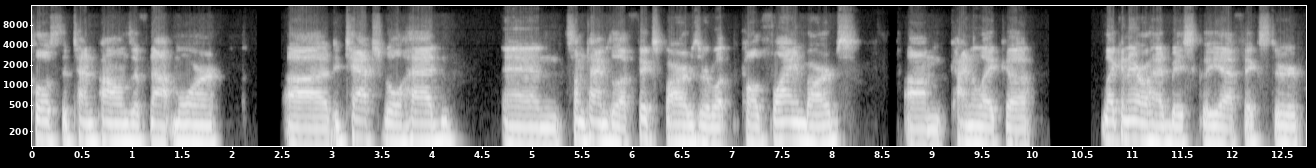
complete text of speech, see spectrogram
close to ten pounds, if not more. Uh, detachable head, and sometimes have fixed barbs or what called flying barbs um, kind of like uh, like an arrowhead, basically. Yeah, fixed or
